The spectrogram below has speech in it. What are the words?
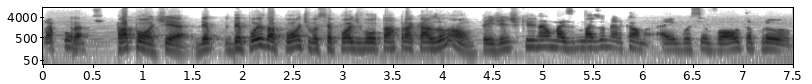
pra ponte. Pra ponte, é. De- depois da ponte você pode voltar pra casa ou não. Tem gente que Não, mas mais ou menos, calma. Aí você volta pro.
